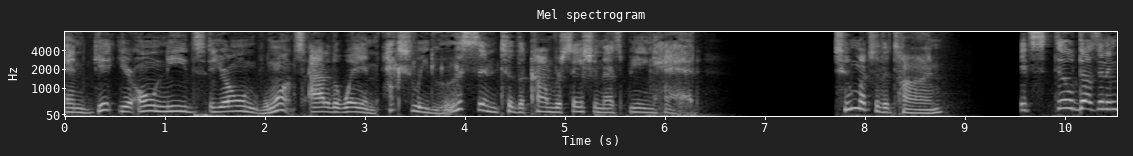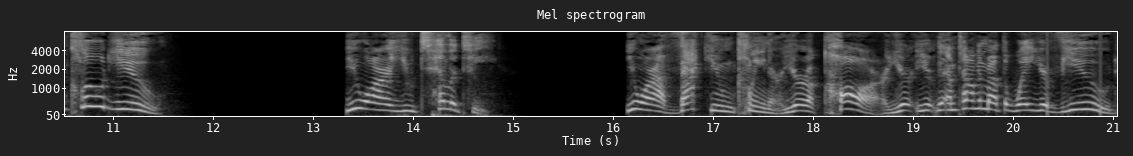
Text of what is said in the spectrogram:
and get your own needs, your own wants out of the way and actually listen to the conversation that's being had, too much of the time, it still doesn't include you. You are a utility. You are a vacuum cleaner. You're a car. You're, you're I'm talking about the way you're viewed.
